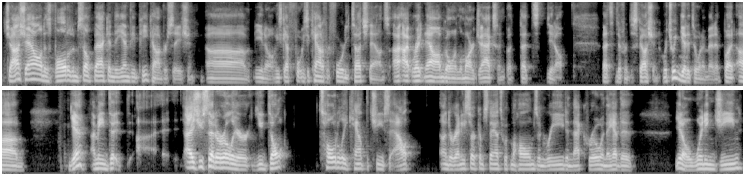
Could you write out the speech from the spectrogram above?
Josh Allen has vaulted himself back in the MVP conversation. Uh, you know he's got four, he's accounted for forty touchdowns. I, I right now I'm going Lamar Jackson, but that's you know that's a different discussion, which we can get into in a minute. But um, yeah, I mean, as you said earlier, you don't totally count the Chiefs out under any circumstance with Mahomes and Reed and that crew, and they have the, you know, winning gene.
